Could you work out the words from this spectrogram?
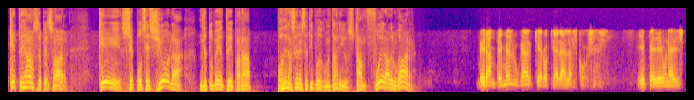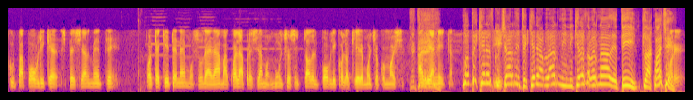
¿qué te hace pensar que se posesiona de tu mente para poder hacer este tipo de comentarios tan fuera de lugar? Mira, en primer lugar quiero aclarar las cosas y pedir una disculpa pública especialmente porque aquí tenemos una dama a cual apreciamos mucho y todo el público lo quiere mucho como es Adrianita. No te quiere escuchar, ni te quiere hablar, ni, ni quiere saber nada de ti, tlacuache. E,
